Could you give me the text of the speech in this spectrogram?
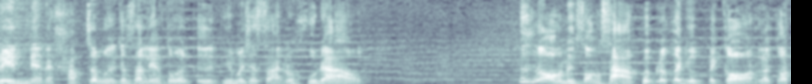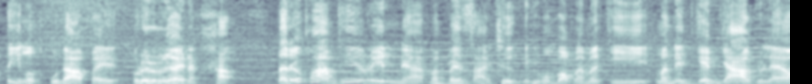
รินเนี่ยนะครับจะเหมือนกับสัตว์เลี้ยงตัวอื่นๆที่ไม่ใช่สายลดคูดาว ก็คือออก1 2 3ปุ๊บแล้วก็หยุดไปก่อน แล้วก็ตีลดคูดาวไปเรื่อยๆนะครับแต่ด้วยความที่รินเนี่ยมันเป็นสายถึกอย่างที่ผมบอกไปเมื่อกี้ มันเน้นเกมยาวอยู่แล้ว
